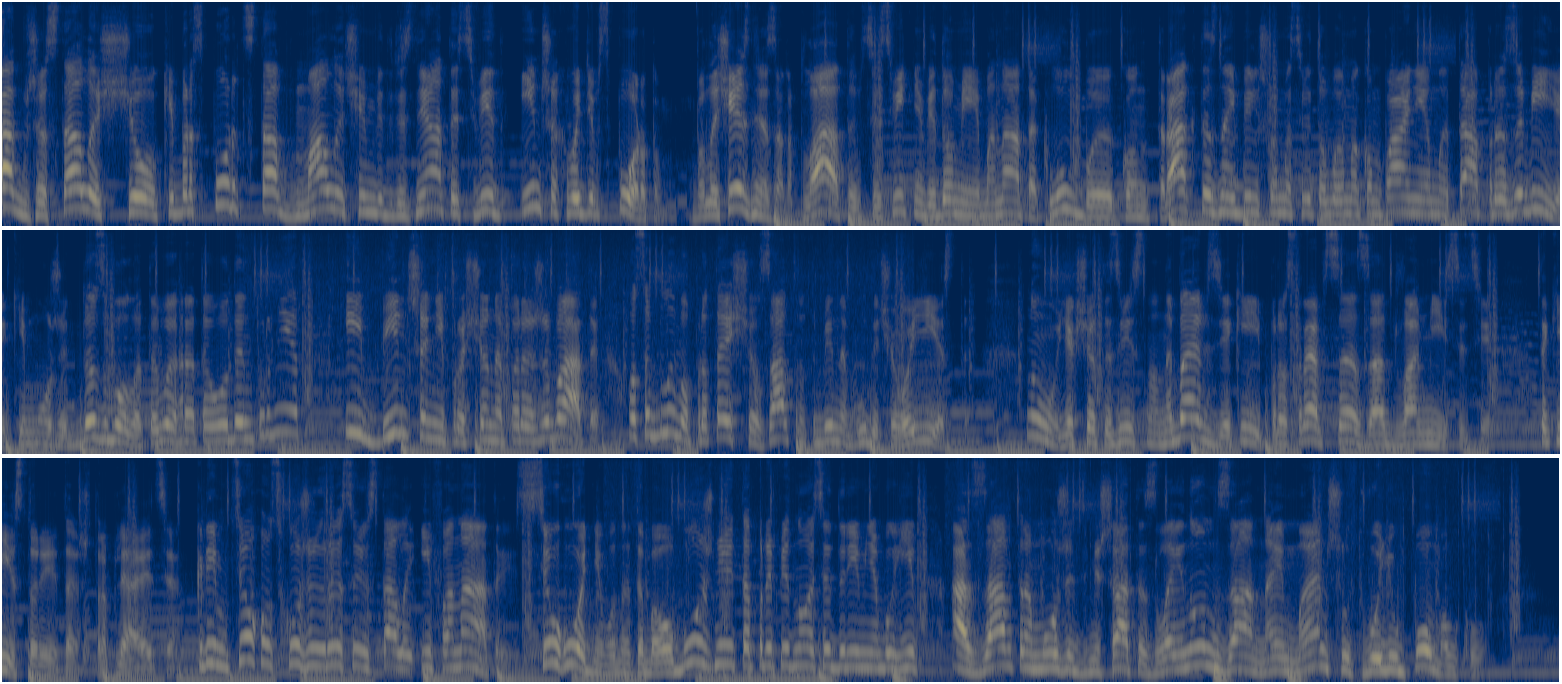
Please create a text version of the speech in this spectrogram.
Так вже стало, що кіберспорт став мало чим відрізнятись від інших видів спорту. Величезні зарплати, всесвітньо відомі імена та клуби, контракти з найбільшими світовими компаніями та призові, які можуть дозволити виграти один турнір, і більше ні про що не переживати, особливо про те, що завтра тобі не буде чого їсти. Ну, якщо ти, звісно, не бевз, який просре все за два місяці. Такі історії теж трапляються. Крім цього, схожою рисою стали і фанати. Сьогодні вони тебе обожнюють та припідносять до рівня богів, а завтра можуть змішати з лайном за найменшу твою помилку.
